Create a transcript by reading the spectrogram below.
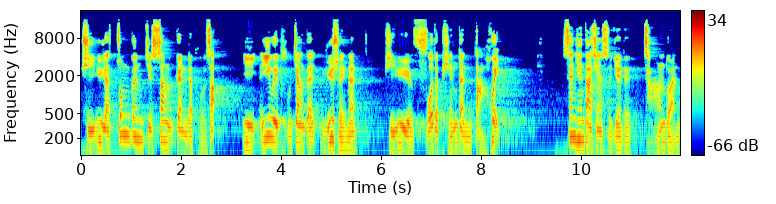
譬喻啊，中根及上根的菩萨，以一位普降的雨水呢？比喻佛的平等大会，三千大千世界的长短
